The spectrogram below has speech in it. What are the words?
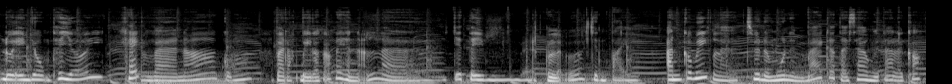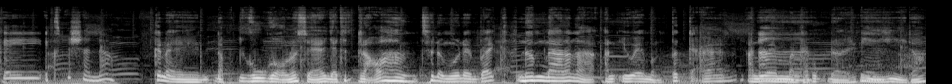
đưa em vô một thế giới khác và nó cũng và đặc biệt là có cái hình ảnh là trái tim đặt lửa trên tay anh có biết là To the Moon and Back á, tại sao người ta lại có cái expression đó không? Cái này đọc Google nó sẽ giải thích rõ hơn. The moon and back nôm na đó là anh yêu em bằng tất cả anh yêu À, em bằng cả cuộc đời cái yeah. gì gì đó.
